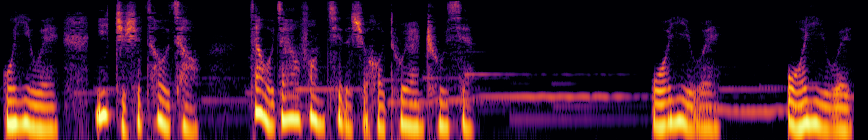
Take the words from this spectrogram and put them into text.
我以为你只是凑巧，在我将要放弃的时候突然出现。我以为。我以为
